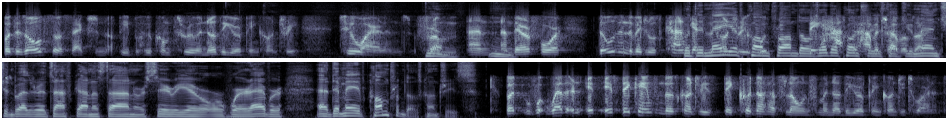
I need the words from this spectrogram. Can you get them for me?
But there's also a section of people who come through another European country to Ireland from, and and therefore. Those individuals can But they the may country have come from those other have to have a countries that you mentioned, whether it's Afghanistan or Syria or wherever. Uh, they may have come from those countries. But whether if, if they came from those countries, they could not have flown from another European country to Ireland.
